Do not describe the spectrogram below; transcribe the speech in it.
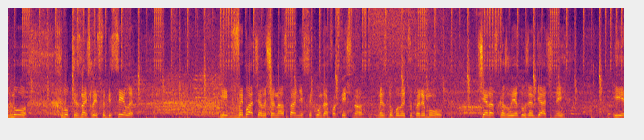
Ну, хлопці знайшли собі сили. І ви бачили, що на останніх секундах фактично ми здобули цю перемогу. Ще раз скажу, я дуже вдячний і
